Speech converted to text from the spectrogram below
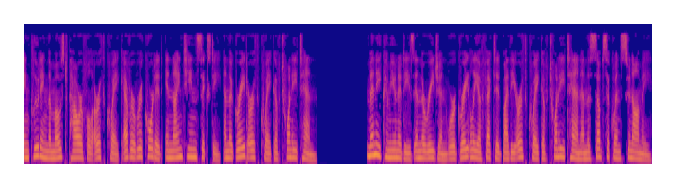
including the most powerful earthquake ever recorded in 1960 and the Great Earthquake of 2010. Many communities in the region were greatly affected by the earthquake of 2010 and the subsequent tsunami.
